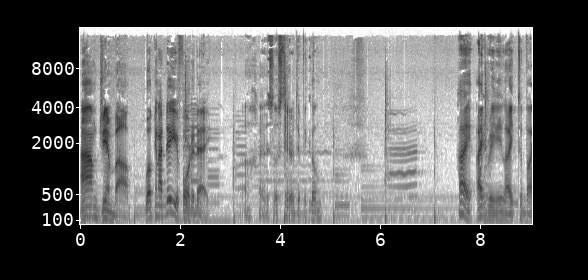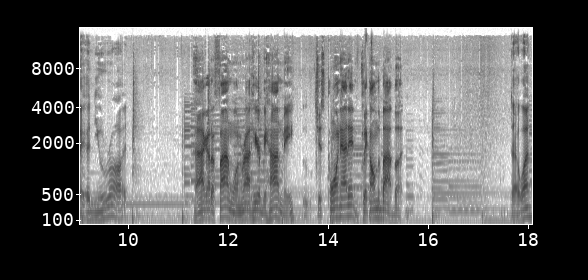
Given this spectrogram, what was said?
I'm Jim Bob. What can I do you for today? Oh, that is so stereotypical. Hi, I'd really like to buy a new rod. I gotta find one right here behind me. Just point at it and click on the buy button. That one?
